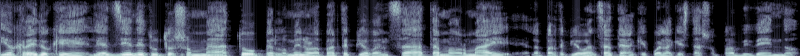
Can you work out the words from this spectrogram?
io credo che le aziende tutto sommato, perlomeno la parte più avanzata, ma ormai la parte più avanzata è anche quella che sta sopravvivendo,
